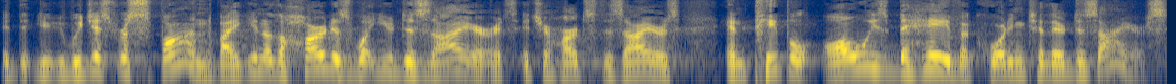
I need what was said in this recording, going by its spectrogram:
It, you, we just respond by, you know, the heart is what you desire, it's, it's your heart's desires, and people always behave according to their desires.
